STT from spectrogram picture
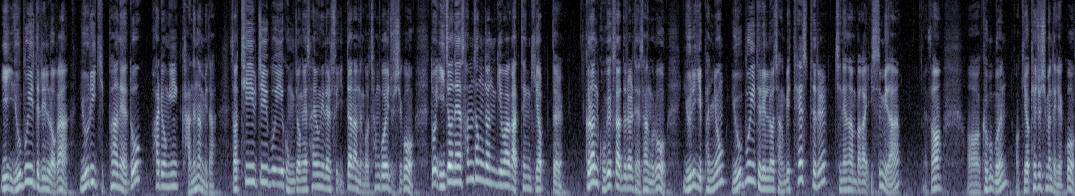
이 UV 드릴러가 유리 기판에도 활용이 가능합니다. 그래서 TGV 공정에 사용이 될 수 있다라는 거 참고해 주시고 또 이전에 삼성전기와 같은 기업들 그런 고객사들을 대상으로 유리 기판용 UV 드릴러 장비 테스트를 진행한 바가 있습니다. 그래서 어, 그 부분 어, 기억해 주시면 되겠고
